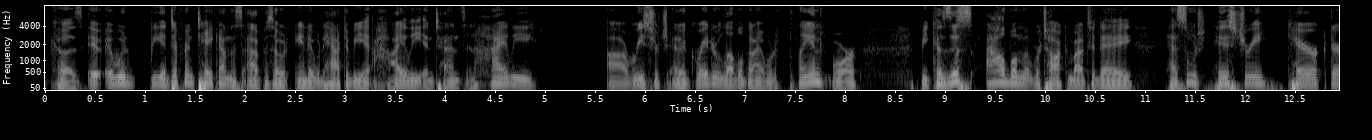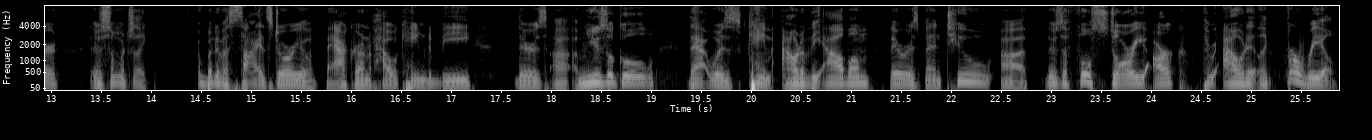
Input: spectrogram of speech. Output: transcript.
because it, it would be a different take on this episode and it would have to be highly intense and highly uh, researched at a greater level than I would have planned for because this album that we're talking about today has so much history, character. There's so much like a bit of a side story of a background of how it came to be. There's uh, a musical that was came out of the album. There has been two. Uh, there's a full story arc throughout it, like for real.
